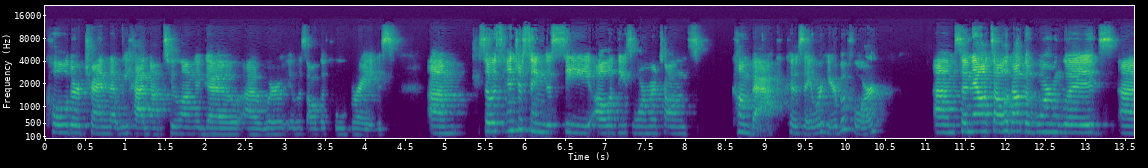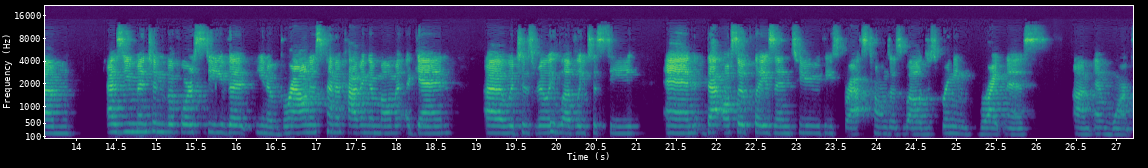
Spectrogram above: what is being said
colder trend that we had not too long ago uh, where it was all the cool grays. Um, so, it's interesting to see all of these warmer tones come back because they were here before. Um, so now it's all about the warm woods. Um, as you mentioned before, Steve, that you know brown is kind of having a moment again, uh, which is really lovely to see, and that also plays into these brass tones as well, just bringing brightness um, and warmth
